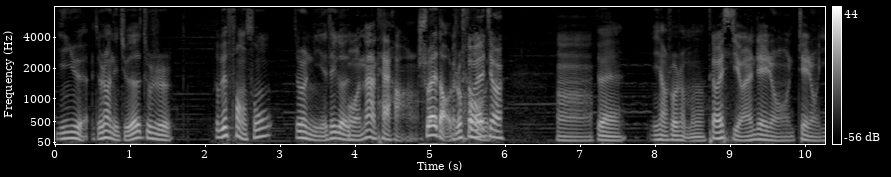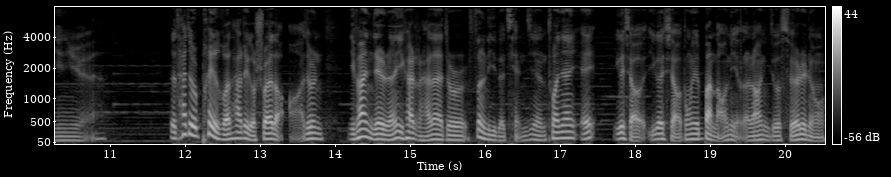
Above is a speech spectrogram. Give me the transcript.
音乐，就让你觉得就是特别放松。就是你这个哦，那太好了。摔倒之后，就是嗯，对，你想说什么呢？特别喜欢这种这种音乐。对他就是配合他这个摔倒啊，就是你发现你这个人一开始还在就是奋力的前进，突然间哎，一个小一个小东西绊倒你了，然后你就随着这种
